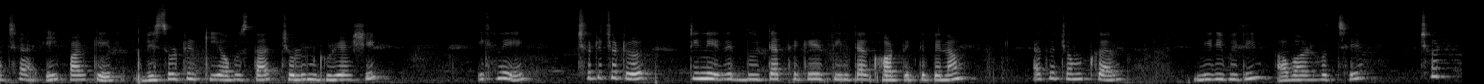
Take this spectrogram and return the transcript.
আচ্ছা এই পার্কের রিসোর্টের কী অবস্থা? চলুন ঘুরে আসি। এখানে ছোট ছোট টিনের দুইটা থেকে তিনটা ঘর দেখতে পেলাম। এত চমৎকার, নিরিবিলি আবার হচ্ছে ছোট্ট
